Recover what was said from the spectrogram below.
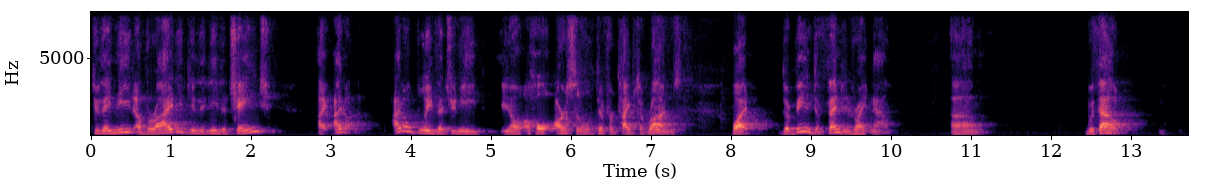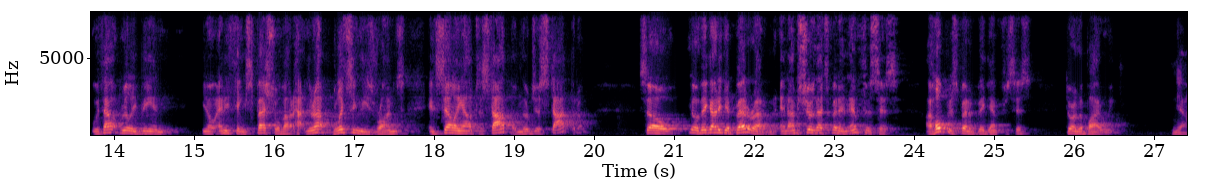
do they need a variety? Do they need a change? I, I don't. I don't believe that you need you know a whole arsenal of different types of runs, but they're being defended right now um, without without really being you know anything special about how they're not blitzing these runs and selling out to stop them. They're just stopping them. So you know they got to get better at them, and I'm sure that's been an emphasis. I hope it's been a big emphasis during the bye week. Yeah.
